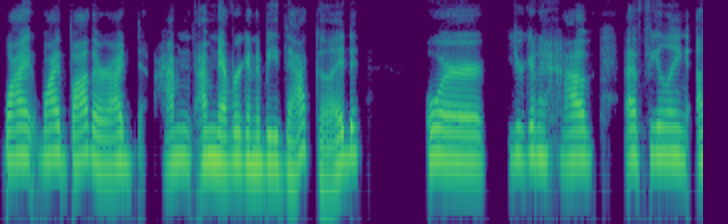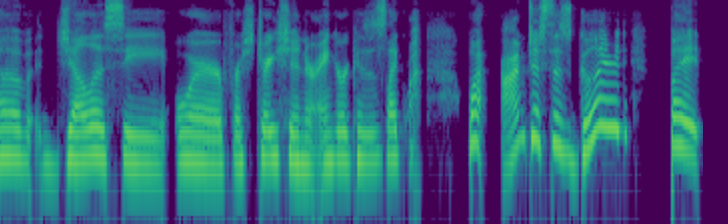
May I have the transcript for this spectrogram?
why why bother? I i'm i'm never going to be that good. Or you're going to have a feeling of jealousy or frustration or anger because it's like what? I'm just as good but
